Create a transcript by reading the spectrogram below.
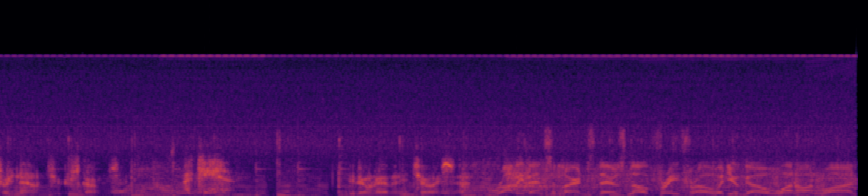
to renounce your scholarship. I can't. You don't have any choice, huh? Robby Benson learns there's no free throw when you go one-on-one.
